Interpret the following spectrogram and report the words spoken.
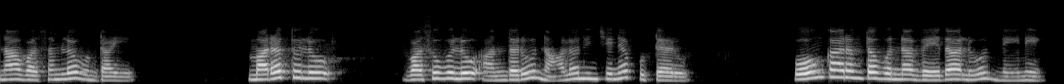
నా వశంలో ఉంటాయి. మరతులు వసువులు అందరూ నాలో నుంచినే పుట్టారు. ఓంకారంతో ఉన్న వేదాలు నేనే.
